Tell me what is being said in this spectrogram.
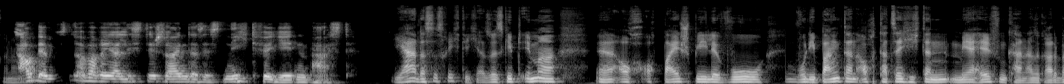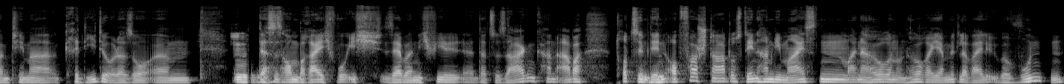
genau. Ja, wir müssen aber realistisch sein, dass es nicht für jeden passt. Ja, das ist richtig. Also es gibt immer äh, auch, auch Beispiele, wo, wo die Bank dann auch tatsächlich dann mehr helfen kann. Also gerade beim Thema Kredite oder so. Ähm, mhm. Das ist auch ein Bereich, wo ich selber nicht viel äh, dazu sagen kann. Aber trotzdem, mhm. den Opferstatus, den haben die meisten meiner Hörerinnen und Hörer ja mittlerweile überwunden.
